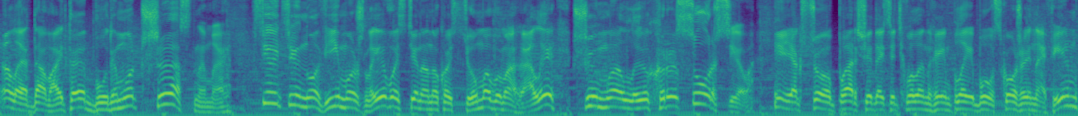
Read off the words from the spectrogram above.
Але давайте будемо чесними. Всі ці нові можливості нанокостюма вимагали чималих ресурсів. І якщо перші 10 хвилин геймплей був схожий на фільм,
